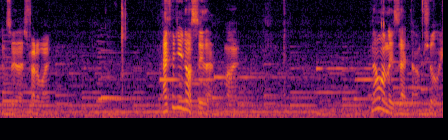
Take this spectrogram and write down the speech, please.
I can see that straight away. How could you not see that? No one is that dumb, surely.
